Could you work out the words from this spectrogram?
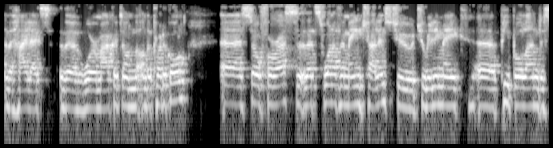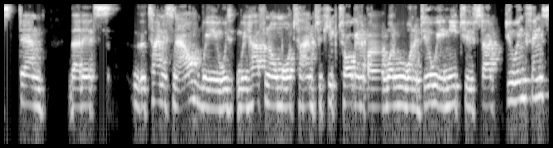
and the highlights, the war market on, on the protocol. Uh, so for us, that's one of the main challenge to, to really make uh, people understand that it's the time is now. We, we, we have no more time to keep talking about what we want to do. We need to start doing things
